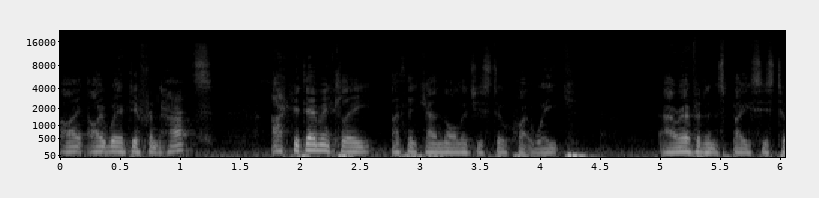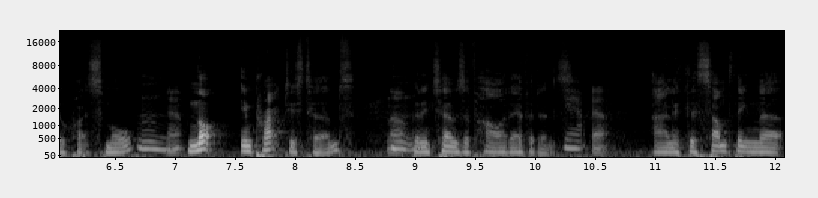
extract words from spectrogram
I, I wear different hats. Academically, I think our knowledge is still quite weak. Our evidence base is still quite small. Mm. Yeah. Not in practice terms, No. But in terms of hard evidence. Yeah. Yeah. And if there's something that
